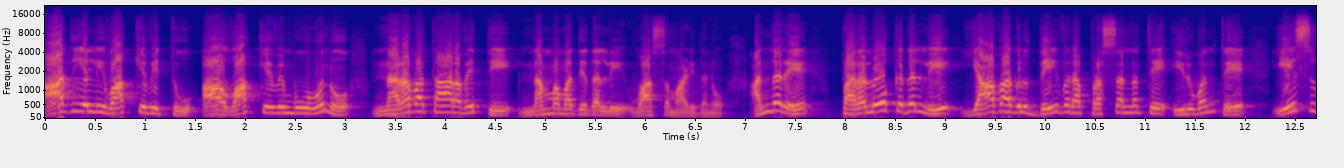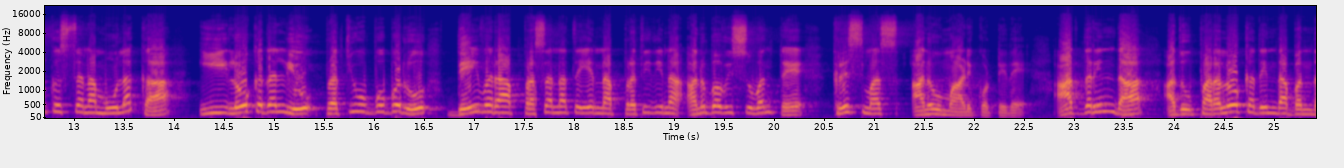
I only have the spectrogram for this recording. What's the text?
ಆದಿಯಲ್ಲಿ ವಾಕ್ಯವಿತ್ತು, ಆ ವಾಕ್ಯವೆಂಬುವವನು ನರವತಾರವೆತ್ತಿ ನಮ್ಮ ಮಧ್ಯದಲ್ಲಿ ವಾಸ ಮಾಡಿದನು ಅಂದರೆ ಪರಲೋಕದಲ್ಲಿ ಯಾವಾಗಲೂ ದೇವರ ಪ್ರಸನ್ನತೆ ಇರುವಂತೆ ಯೇಸುಕ್ರಿಸ್ತನ ಮೂಲಕ ಈ ಲೋಕದಲ್ಲಿಯೂ ಪ್ರತಿಯೊಬ್ಬೊಬ್ಬರು ದೇವರ ಪ್ರಸನ್ನತೆಯನ್ನು ಪ್ರತಿದಿನ ಅನುಭವಿಸುವಂತೆ ಕ್ರಿಸ್ಮಸ್ ಅನುವು ಮಾಡಿಕೊಟ್ಟಿದೆ. ಆದ್ದರಿಂದ ಅದು ಪರಲೋಕದಿಂದ ಬಂದ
